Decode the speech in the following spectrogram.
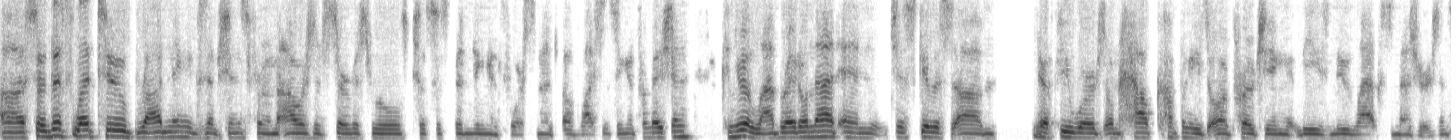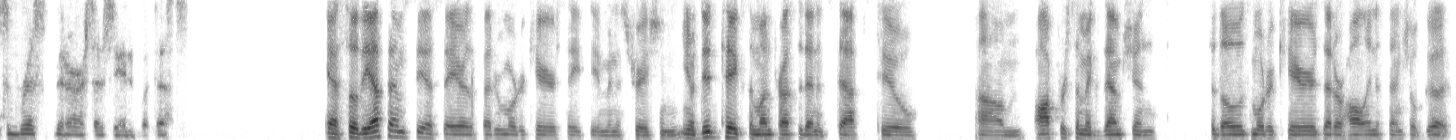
Uh, so this led to broadening exemptions from hours of service rules to suspending enforcement of licensing information. Can you elaborate on that and just give us um, know, a few words on how companies are approaching these new lax measures and some risks that are associated with this? Yeah, so the FMCSA or the Federal Motor Carrier Safety Administration, you know, did take some unprecedented steps to um, offer some exemptions to those motor carriers that are hauling essential goods.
